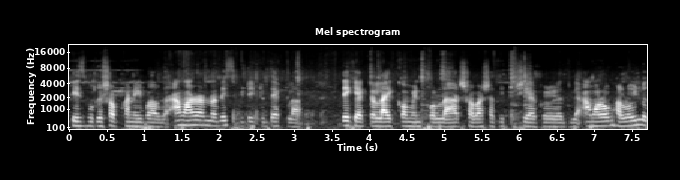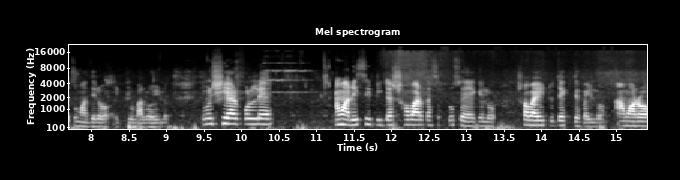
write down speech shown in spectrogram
ফেসবুকে সবখানেই পাওয়া যায়। আমার রান্নার রেসিপিটা একটু দেখলাম, দেখে একটা লাইক কমেন্ট করলা আর সবার সাথে একটু শেয়ার করে দিলে। আমারও ভালো হইল, তোমাদেরও একটু ভালো হইল। তুমি শেয়ার করলে আমার রেসিপিটা সবার কাছে পৌঁছে গেল, সবাই একটু দেখতে পাইলো। আমারও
